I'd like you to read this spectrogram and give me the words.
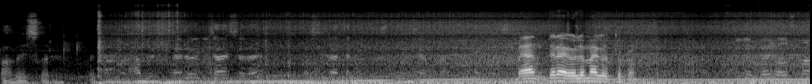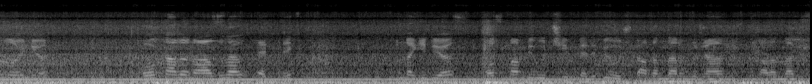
Kahve sigara. Abi Fero güzel söyler. Zaten Ben direkt ölüme götürürüm. Böyle Osman'la oynuyor. Ortalığın ağzına ettik. Bunda gidiyoruz. Osman bir uçayım dedi. Bir uçtu adamların kucağına. Adamlar bir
